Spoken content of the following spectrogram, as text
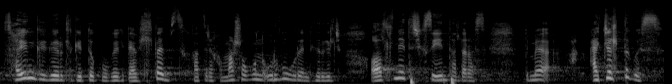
соён гэгэрэл гэдэг үгийг давлалтай эмзэх газрынхаа маш уг нь өргөн хүрээнд хэрэгжилж олон нийт гэсэн энэ талаар бас тийм ээ ажилтдаг байсан.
